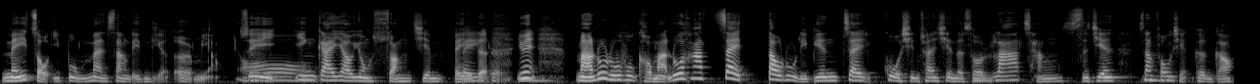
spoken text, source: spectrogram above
每走一步慢上零点二秒，嗯、所以应该要用双肩背的，背的因为马路如虎口嘛，如果他在道路里边在过行穿线的时候拉长时间，让风险更高。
